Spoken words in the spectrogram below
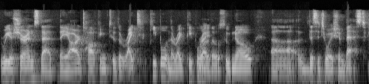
reassurance that they are talking to the right people, and the right people are those who know uh, the situation best.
